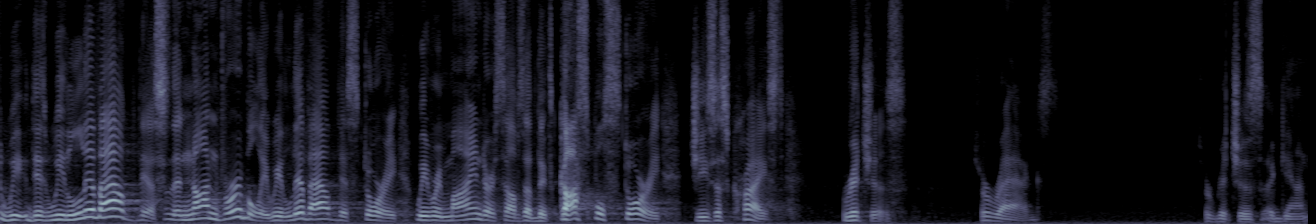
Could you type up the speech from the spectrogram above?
we, this, we live out this non verbally. We live out this story. We remind ourselves of this gospel story Jesus Christ, riches to rags, to riches again.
